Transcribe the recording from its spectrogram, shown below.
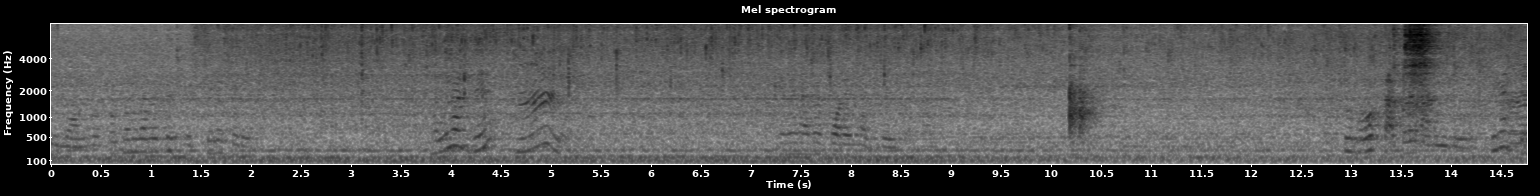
দিলাম প্রথমবারে তো ঝরঝরে করে। ভালো লাগছে? হুম। এবার আবার পরে থাকবে একটু হোক তারপরে নামিয়ে দেবো ঠিক আছে?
